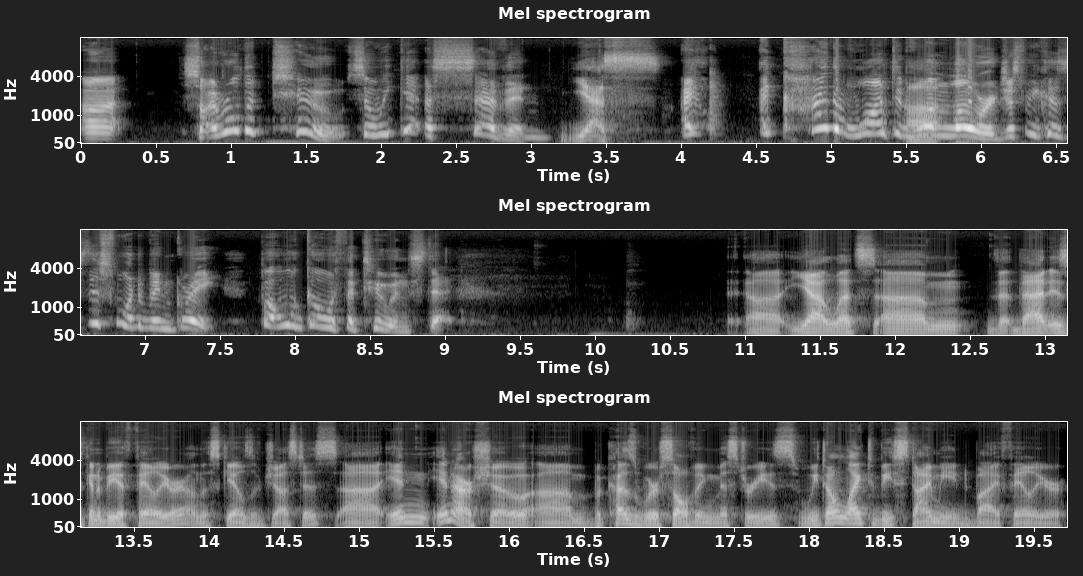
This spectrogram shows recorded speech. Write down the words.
Uh, so I rolled a two, so we get a seven. Yes. I I kind of wanted Uh, one lower just because this would have been great, but we'll go with a two instead. uh, yeah, let's. Um, th- that is going to be a failure on the scales of justice. Uh, in in our show, um, because we're solving mysteries, we don't like to be stymied by failure.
